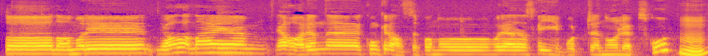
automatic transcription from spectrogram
Så da må de Ja da, nei, jeg har en eh, konkurranse på noe hvor jeg skal gi bort eh, noen løpssko. Mm.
